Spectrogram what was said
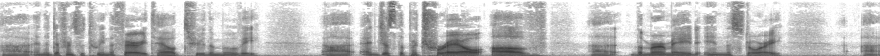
uh, and the difference between the fairy tale to the movie, uh, and just the portrayal of uh, the mermaid in the story, uh,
